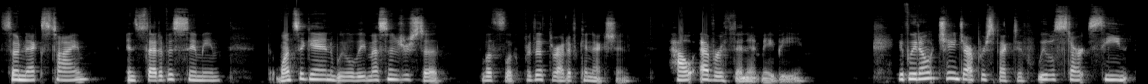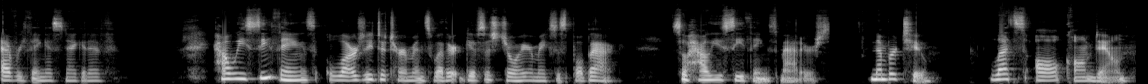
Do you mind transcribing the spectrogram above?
So next time, instead of assuming that once again we will be misunderstood, let's look for the thread of connection, however thin it may be. If we don't change our perspective, we will start seeing everything as negative. How we see things largely determines whether it gives us joy or makes us pull back. So, how you see things matters. Number two, let's all calm down.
